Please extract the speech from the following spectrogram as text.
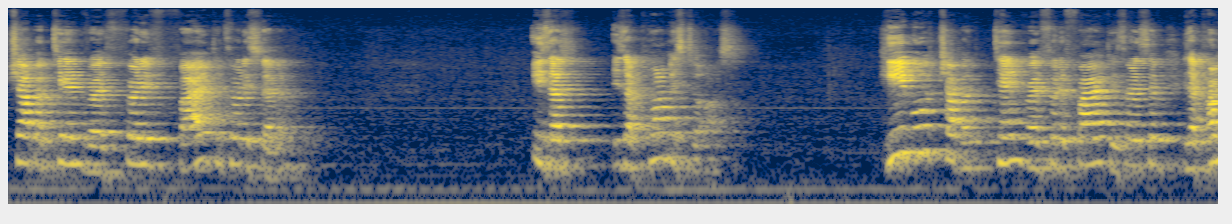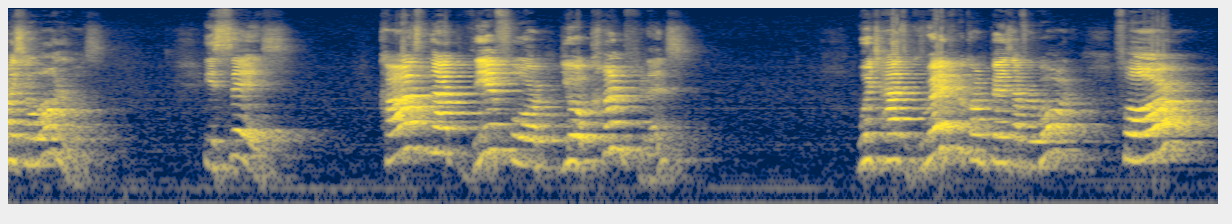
chapter 10, verse 35 to 37, is a, is a promise to us. Hebrew chapter 10, verse 35 to 37 is a promise to all of us. It says, Cause not therefore your confidence, which has great recompense of reward, for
